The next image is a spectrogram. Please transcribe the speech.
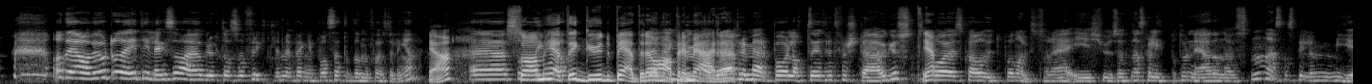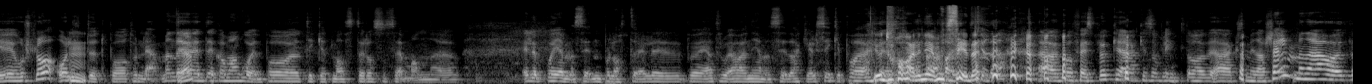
og det har vi gjort. Og det, i tillegg så har jeg jo brukt også fryktelig mye penger på å sette opp denne forestillingen. Ja. Eh, Som heter at- Gud bedre og har Det er premiere. Bedre, premiere på Latter 31. august. Ja. Og jeg skal ut på norgesturné i 2017. Jeg skal litt på turné denne høsten. Jeg skal spille mye i Oslo og litt ut på turné. Men det, yep. Det kan man gå inn på Ticketmaster, og så ser man eh, Eller på hjemmesiden på Latter. Eller på, jeg tror jeg har en hjemmeside, jeg er ikke helt sikker på Jo, du har en hjemmeside. Jeg er på Facebook. Jeg er ikke så flink til å Jeg er ikke så mye der selv, men jeg har,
